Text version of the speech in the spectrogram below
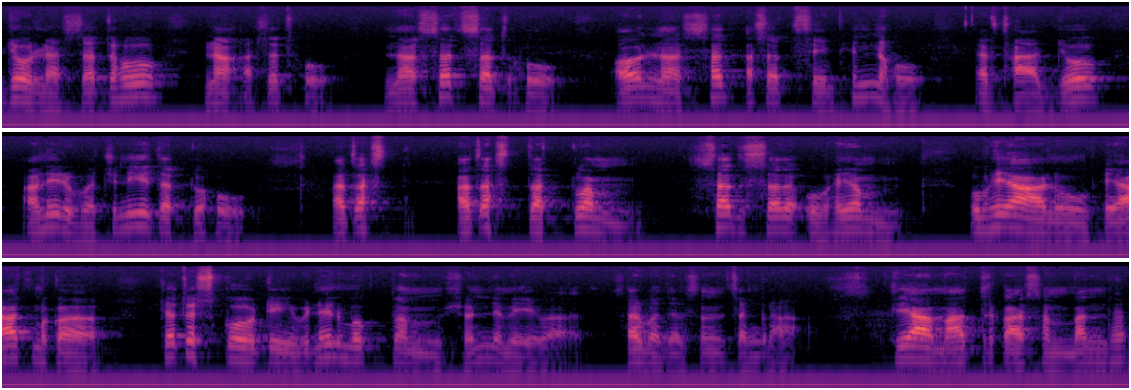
जो न सत हो, न असत हो, न सत सत हो और न सद असत से भिन्न हो, अर्थात जो अनिर्वचनीय तत्व हो। अतस्तत्व सद सद उभयम उभयानुभयात्मक, चतुष्कोटि विनिर्मुक्त शून्यमेव। सर्वदर्शन संग्रह। क्रिया मात्र का संबंध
